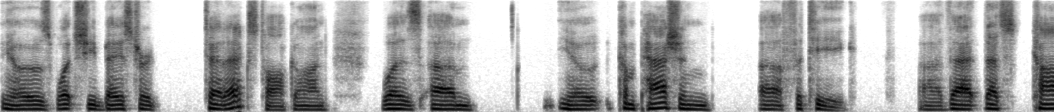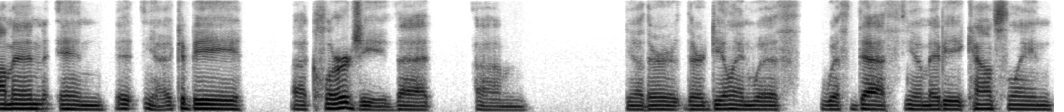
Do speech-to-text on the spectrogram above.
know, it was what she based her TEDx talk on was, um, you know, compassion uh, fatigue. Uh, that that's common in it, you know, it could be uh, clergy that, um, you know, they're they're dealing with with death. You know, maybe counseling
